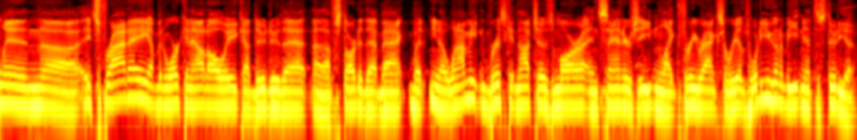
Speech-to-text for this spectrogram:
when uh, it's Friday, I've been working out all week. I do do that. Uh, I've started that back. But you know, when I'm eating brisket nachos tomorrow and Sanders eating like three racks of ribs, what are you going to be eating at the studio?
